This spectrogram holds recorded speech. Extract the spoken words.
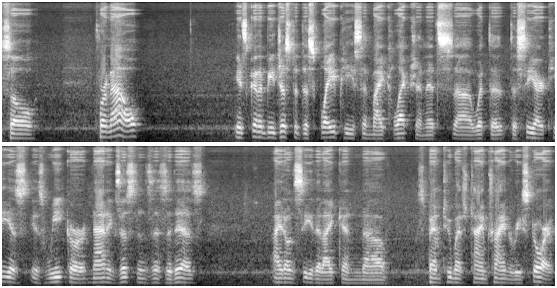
So for now it's going to be just a display piece in my collection. It's uh, with the, the CRT is, is weak or non-existent as it is. I don't see that I can uh, spend too much time trying to restore it.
